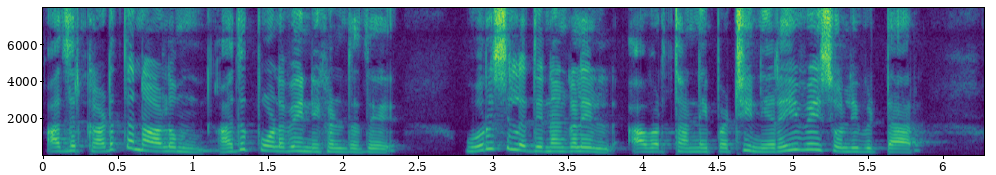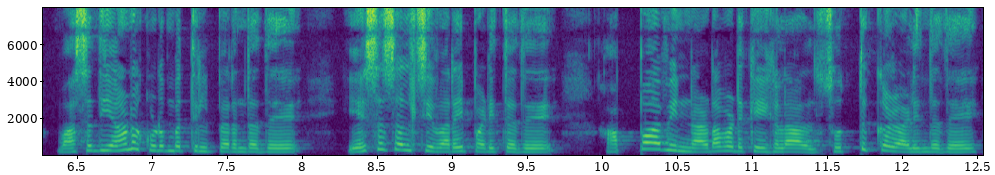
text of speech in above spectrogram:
அதற்கு அடுத்த நாளும் அது போலவே நிகழ்ந்தது. ஒரு சில தினங்களில் அவர் தன்னை பற்றி நிறையவே சொல்லிவிட்டார். வசதியான குடும்பத்தில் பிறந்தது. எஸ்எஸ்எல்சி வரை படித்தது. அப்பாவின் நடவடிக்கைகளால் சொத்துக்கள் அழிந்தது.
